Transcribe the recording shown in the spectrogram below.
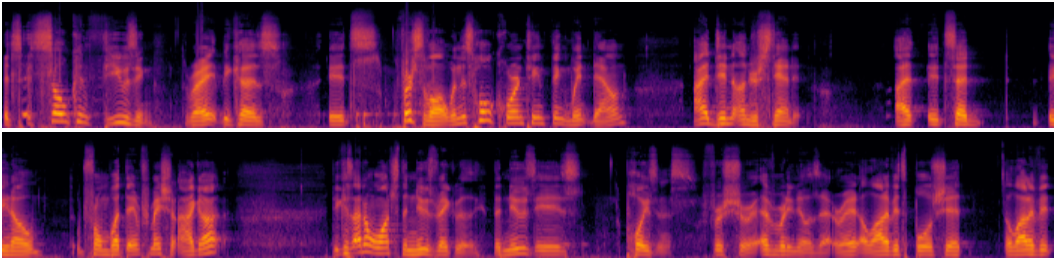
It's it's so confusing, right? Because it's first of all, when this whole quarantine thing went down, I didn't understand it. I it said, you know, from what the information I got, because I don't watch the news regularly. The news is poisonous for sure. Everybody knows that, right? A lot of it's bullshit. A lot of it,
